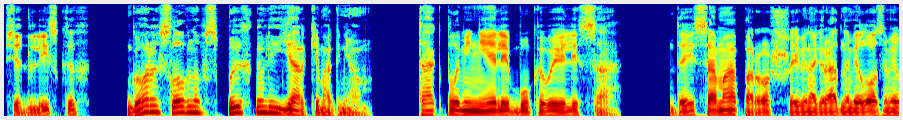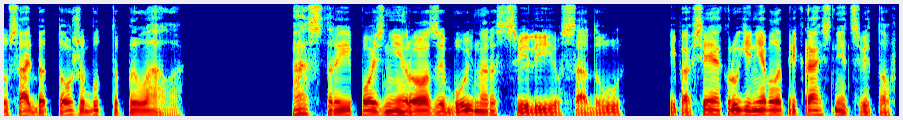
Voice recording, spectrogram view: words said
в Седлисках, горы словно вспыхнули ярким огнем. Так пламенели буковые леса. Да и сама поросшая виноградными лозами усадьба тоже будто пылала. Астры поздние розы буйно расцвели в саду, и по всей округе не было прекраснее цветов.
